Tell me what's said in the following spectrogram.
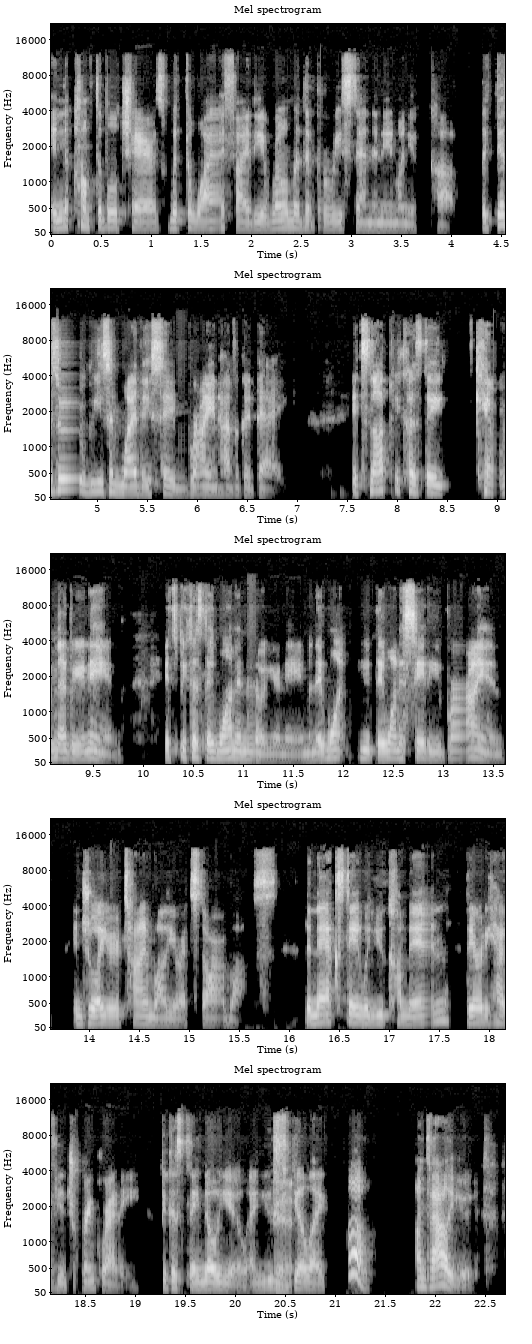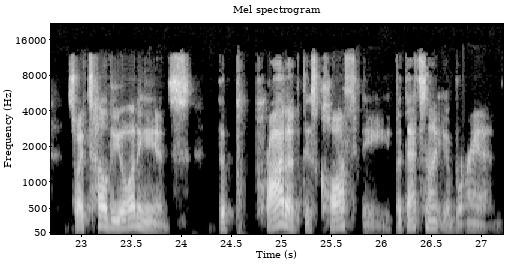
In the comfortable chairs with the Wi-Fi, the aroma, the barista, and the name on your cup like there's a reason why they say, Brian, have a good day. It's not because they can't remember your name. It's because they want to know your name and they want you they want to say to you, Brian, enjoy your time while you're at Starbucks. The next day when you come in, they already have your drink ready because they know you and you yeah. feel like, oh, I'm valued. So I tell the audience, the product is coffee, but that's not your brand.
